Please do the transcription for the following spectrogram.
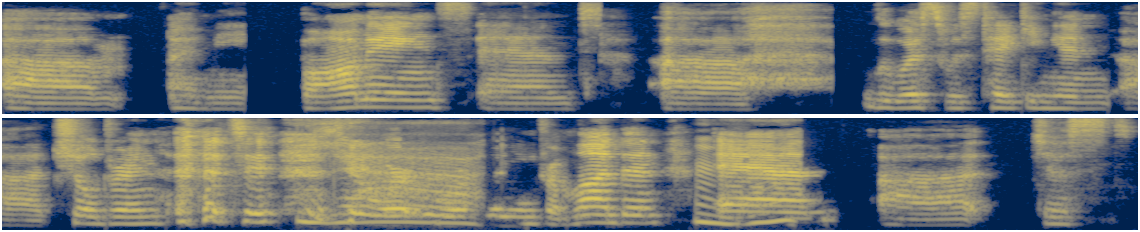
Um, I mean, bombings and uh, Lewis was taking in uh, children to, yeah. to work, who were fleeing from London, mm-hmm. and uh, just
